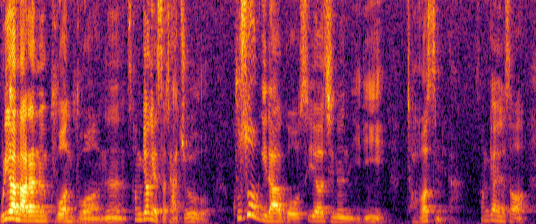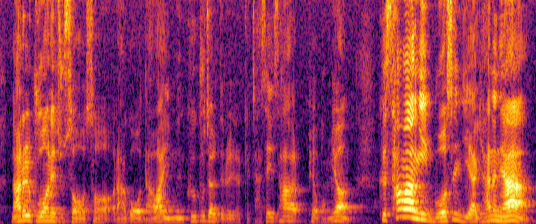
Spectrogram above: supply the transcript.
우리가 말하는 구원 구원은 성경에서 자주 구속이라고 쓰여지는 일이 적었습니다. 성경에서 나를 구원해 주소서라고 나와 있는 그 구절들을 이렇게 자세히 살펴보면 그 상황이 무엇을 이야기하느냐?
